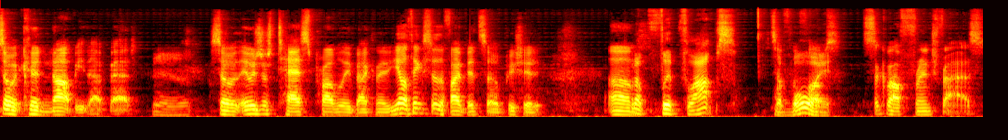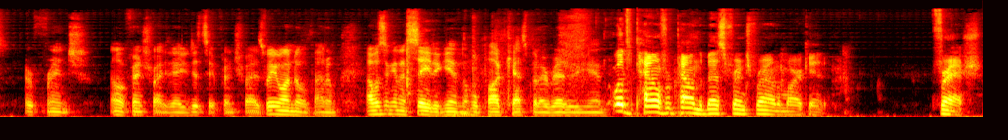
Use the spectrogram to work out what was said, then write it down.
So it could not be that bad. Yeah. So it was just tests probably back in the day. Yo, thanks for the five bits, so appreciate it. Um, What up, flip flops? What's up, boy? Let's talk about French fries or French. Oh, French fries. Yeah, you did say French fries. What do you want to know about them? I wasn't gonna say it again the whole podcast, but I read it again. What's pound for pound the best French fry on the market? Fresh,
